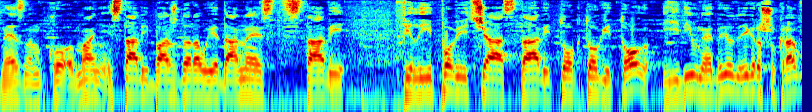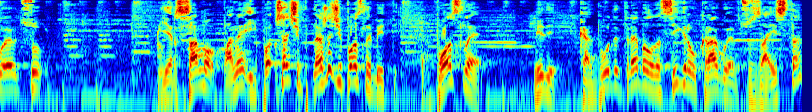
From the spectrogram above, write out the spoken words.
ne znam ko manje, stavi Baždara u 11, stavi Filipovića, stavi tog, tog i tog. Idi u nedelju da igraš u Kragujevcu jer samo, pa ne, i po, šta će, znaš šta će posle biti? Posle, vidi, kad bude trebalo da se igra u Kragujevcu zaista,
